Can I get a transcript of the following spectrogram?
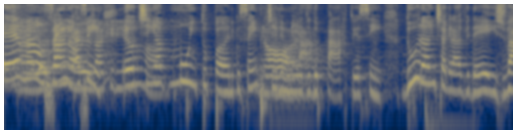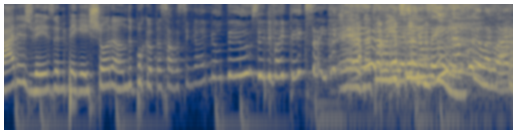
É, não, eu já sem- não, eu assim, já queria eu tinha muito pânico, sempre tive Nossa. medo do parto. E assim, durante a gravidez, várias vezes eu me peguei chorando porque eu pensava assim, ai meu Deus, ele vai ter que sair daqui. É exatamente bem isso. tranquila agora.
